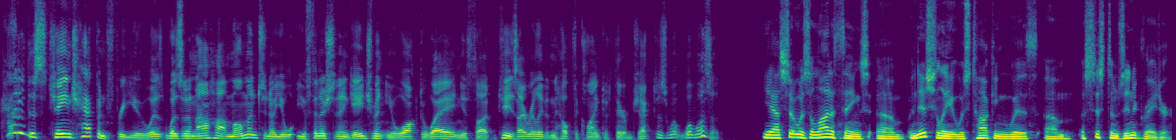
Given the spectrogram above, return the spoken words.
How did this change happen for you? Was was it an aha moment? You know, you you finished an engagement, you walked away, and you thought, "Geez, I really didn't help the client get their objectives." What what was it? Yeah, so it was a lot of things. Um, initially, it was talking with um, a systems integrator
